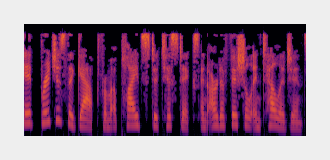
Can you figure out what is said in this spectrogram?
It bridges the gap from applied statistics and artificial intelligence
